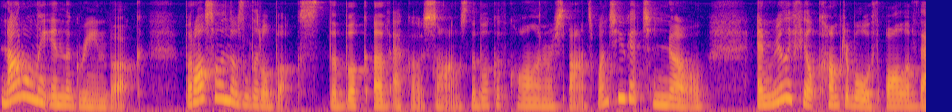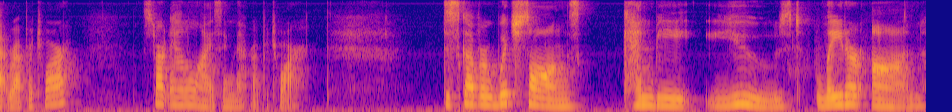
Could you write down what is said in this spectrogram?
not only in the Green Book, but also in those little books, the Book of Echo Songs, the Book of Call and Response, once you get to know and really feel comfortable with all of that repertoire, start analyzing that repertoire. Discover which songs can be used later on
